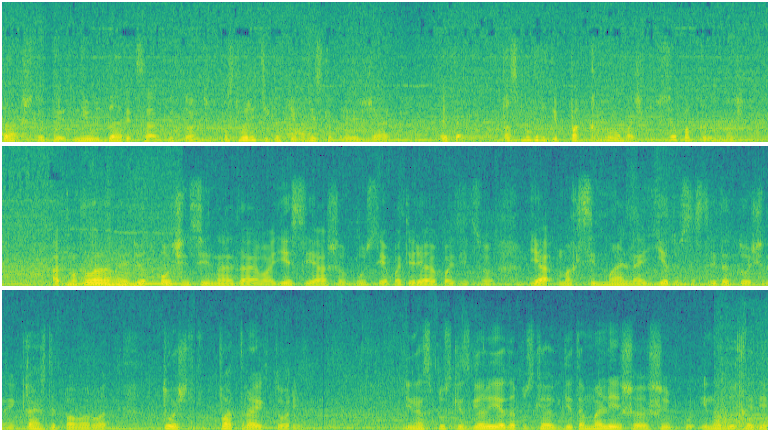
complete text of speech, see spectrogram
так, чтобы не удариться об бетончик. Посмотрите, как я близко проезжаю. Это, посмотрите, по кромочке, все по кромочке. От Макларена идет очень сильная дайва. Если я ошибусь, я потеряю позицию. Я максимально еду сосредоточенный. Каждый поворот точно по траектории. И на спуске с горы я допускаю где-то малейшую ошибку. И на выходе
